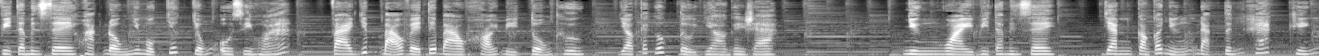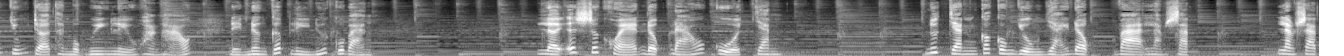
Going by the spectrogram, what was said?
Vitamin C hoạt động như một chất chống oxy hóa và giúp bảo vệ tế bào khỏi bị tổn thương do các gốc tự do gây ra. Nhưng ngoài vitamin C, chanh còn có những đặc tính khác khiến chúng trở thành một nguyên liệu hoàn hảo để nâng cấp ly nước của bạn. Lợi ích sức khỏe độc đáo của chanh Nước chanh có công dụng giải độc và làm sạch. Làm sạch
